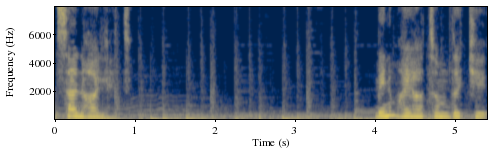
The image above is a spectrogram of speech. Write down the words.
Sen hallet. Benim hayatımdaki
